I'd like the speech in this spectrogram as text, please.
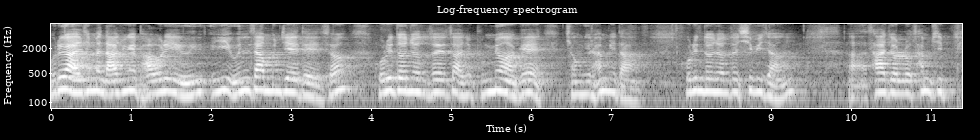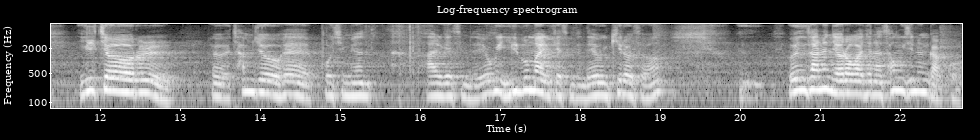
우리가 알지만 나중에 바울이 이 은사 문제에 대해서 고린도전서에서 아주 분명하게 정리를 합니다. 고린도전서 12장 4절로 31절을 어, 참조해 보시면 알겠습니다. 여기 일부만 읽겠습니다. 내용이 길어서 은사는 여러 가지나 성신은 같고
